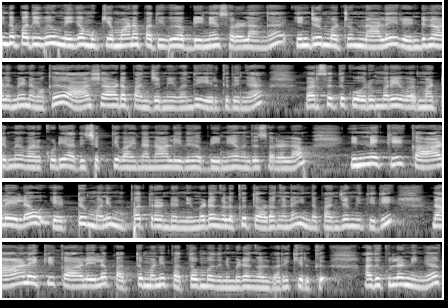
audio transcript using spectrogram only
இந்த பதிவு மிக முக்கியமான பதிவு அப்படின்னே சொல்லலாங்க. இன்று மற்றும் நாளை ரெண்டு நாளுமே நமக்கு ஆஷாட பஞ்சமி வந்து இருக்குதுங்க. வருஷத்துக்கு ஒரு முறை மட்டுமே வரக்கூடிய அதிசக்தி வாய்ந்த நாள் இது அப்படின்னே வந்து சொல்லலாம். இன்னைக்கு காலையில் எட்டு மணி முப்பத்தி ரெண்டு நிமிடங்களுக்கு தொடங்கின இந்த பஞ்சமி திதி நாளைக்கு காலையில் பத்து மணி பத்தொம்பது நிமிடங்கள் வரைக்கும் இருக்குது அதுக்குள்ளே நீங்கள்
